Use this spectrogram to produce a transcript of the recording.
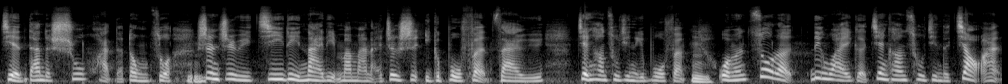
简单的舒缓的动作，甚至于肌力耐力慢慢来，这是一个部分，在于健康促进的一部分。嗯，我们做了另外一个健康促进的教案，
